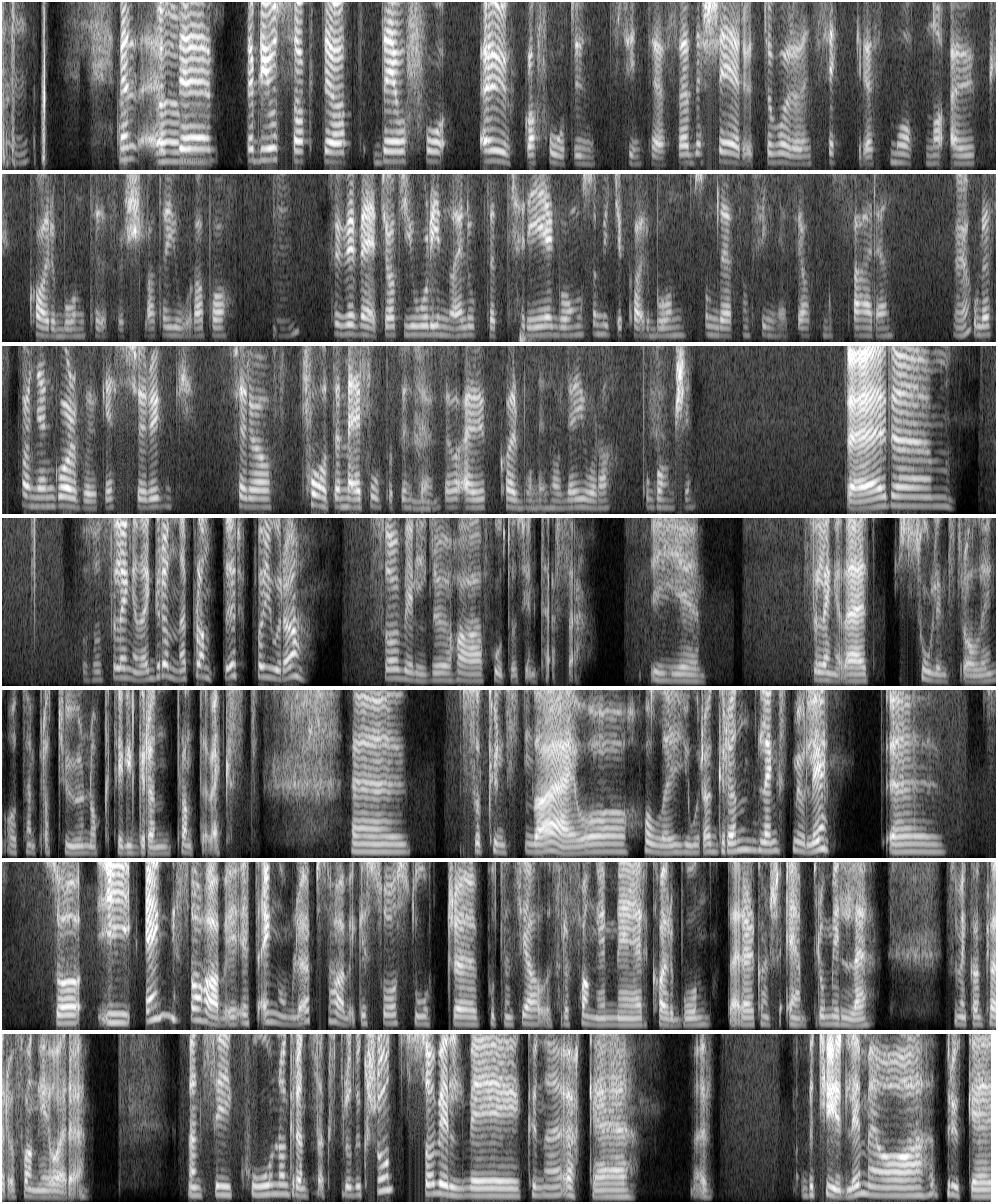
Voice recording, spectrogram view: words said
Mm. Men eh, det, det, blir jo sagt det at det å få øka fotosyntese, det ser ut til å være den sikreste måten å øke karbontilførselen til jorda på. Mm. For vi vet jo at jord inneholder opptil tre ganger så mye karbon som det som finnes i atmosfæren. Ja. Hvordan kan en gårdbruker sørge for å få til mer fotosyntese og øke karboninnholdet i jorda på gården sin? Det er um, også Så lenge det er grønne planter på jorda, så vil du ha fotosyntese. I, så lenge det er solinnstråling og temperatur nok til grønn plantevekst. Eh, så kunsten da er jo å holde jorda grønn lengst mulig. Eh, så i eng så har vi et engomløp så har vi ikke så stort eh, potensial for å fange mer karbon. Der er det kanskje 1 promille som vi kan klare å fange i året. Mens i korn- og grønnsaksproduksjon så vil vi kunne øke betydelig med å bruke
